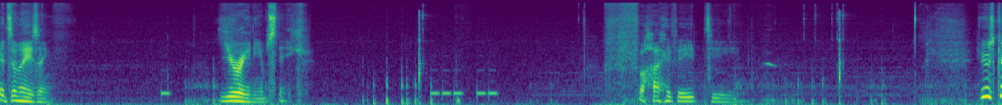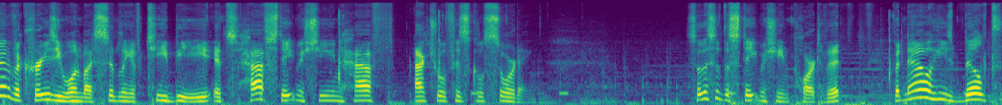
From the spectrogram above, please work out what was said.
It's amazing. Uranium snake. 518. Here's kind of a crazy one by Sibling of TB. It's half state machine, half actual physical sorting. So this is the state machine part of it. But now he's built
